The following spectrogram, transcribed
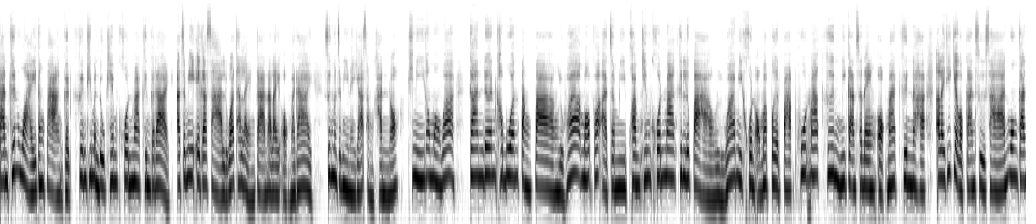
การเคลื่อนไหวต่างๆ เกิดขึ้นที่มันดูเข้มข้นมากขึ้นก็ได้ อาจจะมีเอกสารหรือว่าแถลงการอะไรออกมาได้ ซึ่งมันจะมีนัยยะสำคัญเนาะทีนี้เรามองว่าการเดินขบวนต่างๆ หรือว่าม็อบก็อาจจะมีความเข้มข้นมากขึ้นหรือเปล่า หรือว่ามีคนออกมาเปิดปากพูดมากขึ้น มีการแสดงออกมากขึ้นนะคะ อะไรที่เกี่ยวกับการสื่อสารวงการ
